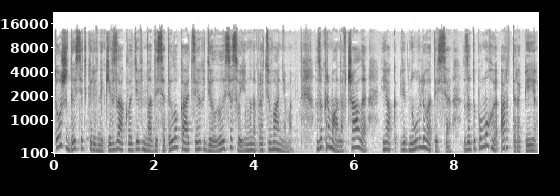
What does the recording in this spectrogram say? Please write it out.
Тож 10 керівників закладів на 10 локаціях ділилися своїми напрацюваннями. Зокрема, навчали, як відновлюватися за допомогою арт-терапії,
